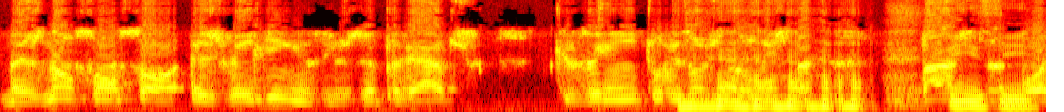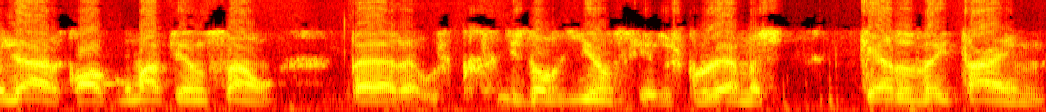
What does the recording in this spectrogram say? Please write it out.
mas não são só as velhinhas e os desempregados que veem televisão generalista. Basta sim, sim. olhar com alguma atenção para os perfis de audiência dos programas quer de daytime,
